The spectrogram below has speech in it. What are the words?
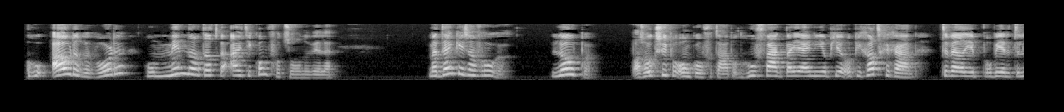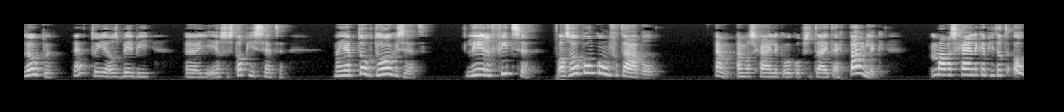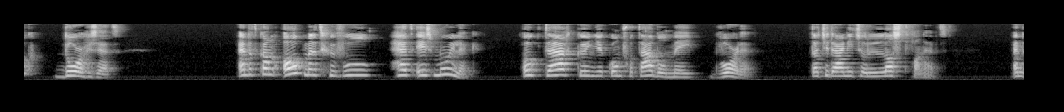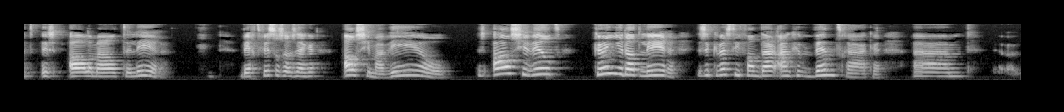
hoe ouder we worden, hoe minder dat we uit die comfortzone willen. Maar denk eens aan vroeger. Lopen was ook super oncomfortabel. Hoe vaak ben jij niet op je, op je gat gegaan terwijl je probeerde te lopen, hè? toen je als baby uh, je eerste stapjes zette? Maar je hebt toch doorgezet. Leren fietsen was ook oncomfortabel. En, en waarschijnlijk ook op zijn tijd echt pijnlijk. Maar waarschijnlijk heb je dat ook doorgezet. En dat kan ook met het gevoel: het is moeilijk. Ook daar kun je comfortabel mee worden. Dat je daar niet zo last van hebt. En het is allemaal te leren. Bert Visser zou zeggen: als je maar wil. Dus als je wilt, kun je dat leren. Het is een kwestie van daaraan gewend raken. Um,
